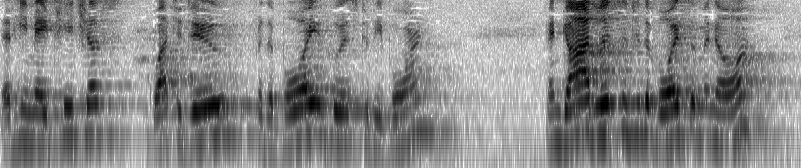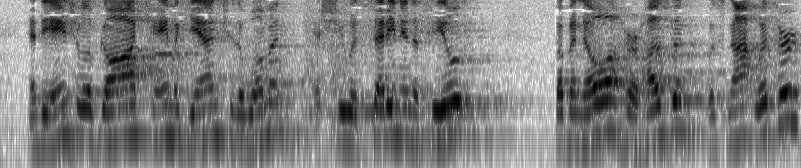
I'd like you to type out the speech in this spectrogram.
that he may teach us what to do for the boy who is to be born. And God listened to the voice of Manoah, and the angel of God came again to the woman as she was sitting in the field. But Manoah, her husband, was not with her.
